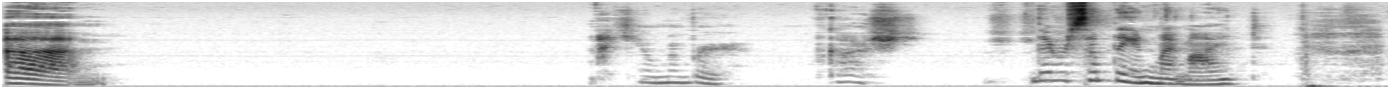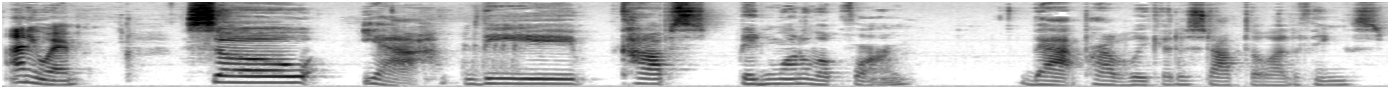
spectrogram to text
Um can't remember. Gosh, there was something in my mind. Anyway, so yeah, the cops didn't want to look for him. That probably could have stopped a lot of things.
